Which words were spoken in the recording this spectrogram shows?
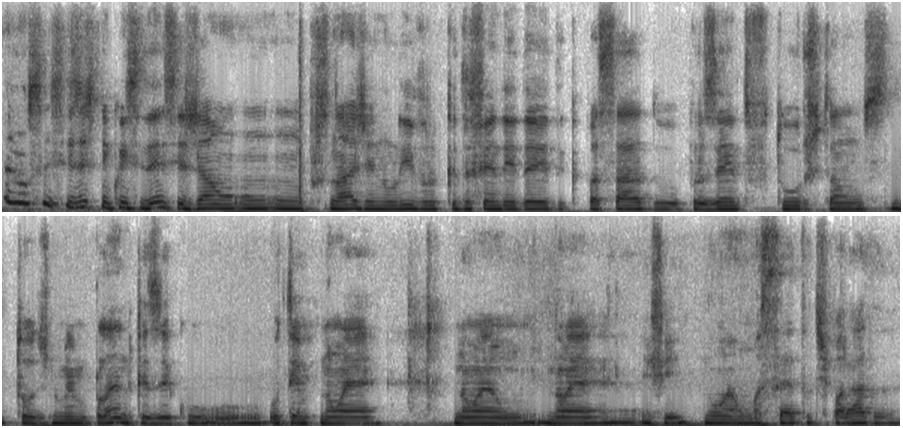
Eu não sei se existem coincidências. Já um, um, personagem no livro que defende a ideia de que passado, presente, futuro estão todos no mesmo plano, quer dizer que o, o tempo não é não é um não é enfim não é uma seta disparada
